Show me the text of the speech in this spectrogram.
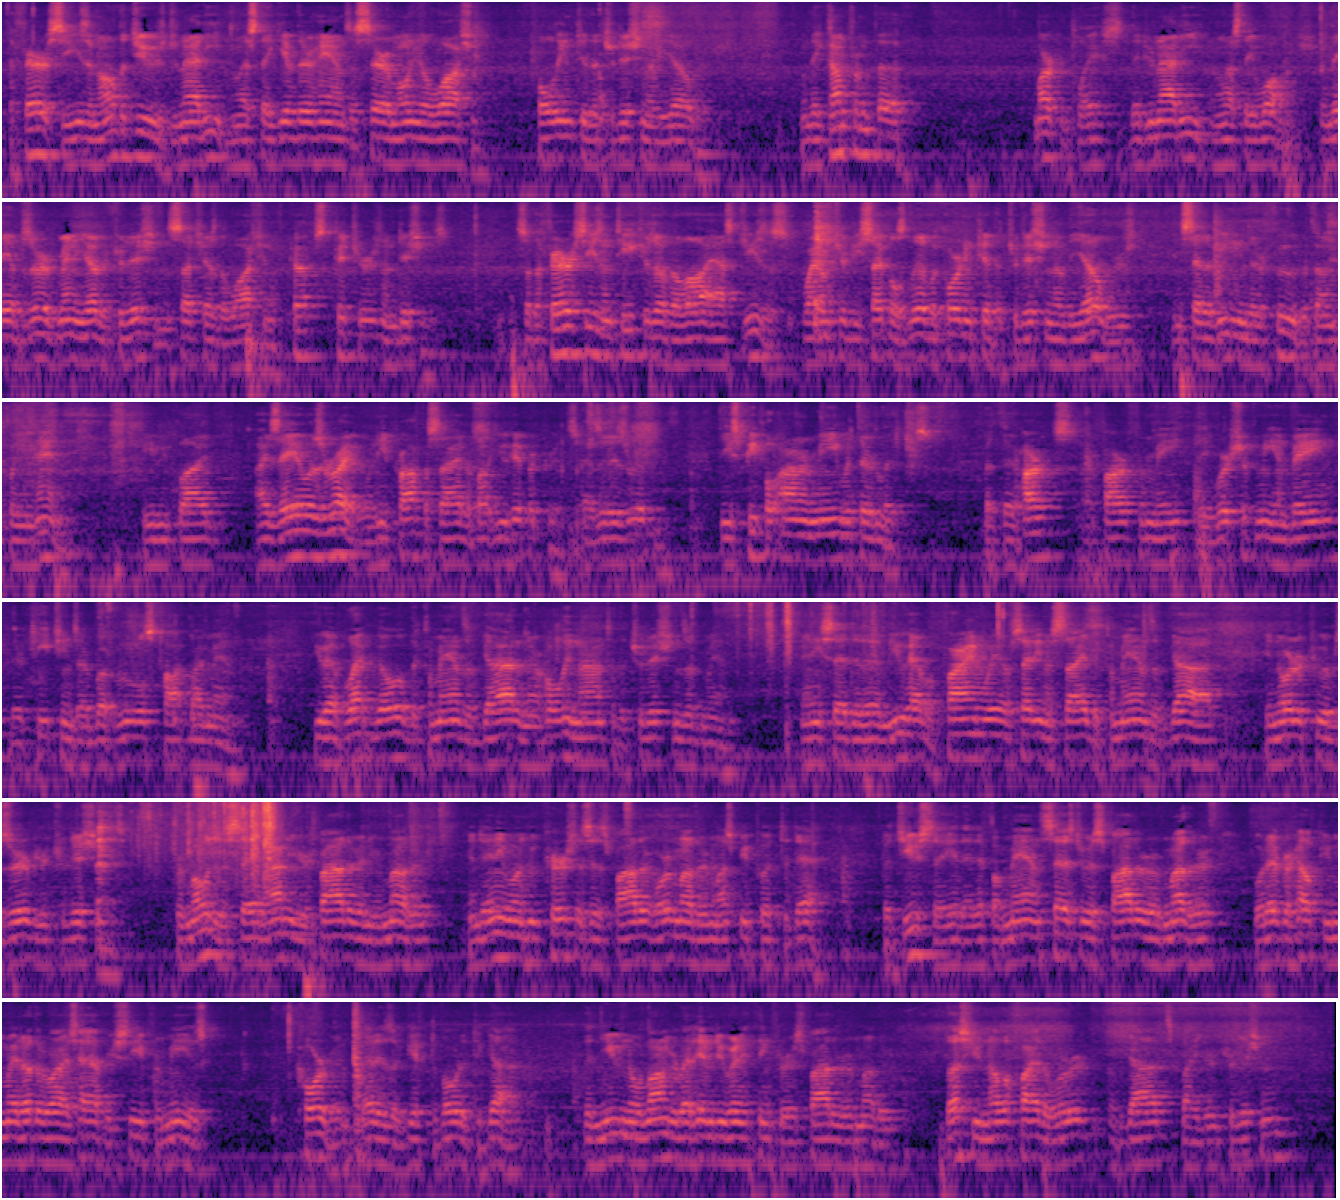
The Pharisees and all the Jews do not eat unless they give their hands a ceremonial washing, holding to the tradition of the elders. When they come from the marketplace, they do not eat unless they wash, and they observe many other traditions, such as the washing of cups, pitchers, and dishes. So the Pharisees and teachers of the law asked Jesus, Why don't your disciples live according to the tradition of the elders instead of eating their food with unclean hands? He replied, Isaiah was right when he prophesied about you hypocrites, as it is written, These people honor me with their lips, but their hearts are far from me. They worship me in vain. Their teachings are but rules taught by men. You have let go of the commands of God and are holding on to the traditions of men. And he said to them, You have a fine way of setting aside the commands of God in order to observe your traditions. For Moses said, Honor your father and your mother, and anyone who curses his father or mother must be put to death. But you say that if a man says to his father or mother, Whatever help you might otherwise have received from me is Corban, that is a gift devoted to God, then you no longer let him do anything for his father or mother. Thus you nullify the word of God by your tradition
